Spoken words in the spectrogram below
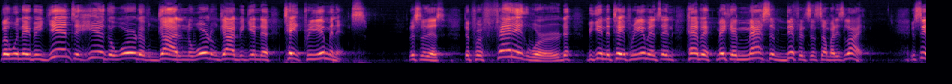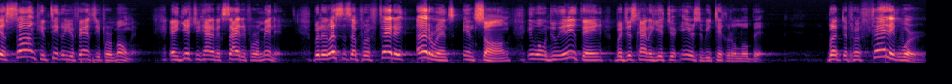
But when they begin to hear the word of God and the word of God begin to take preeminence, listen to this, the prophetic word begin to take preeminence and have a, make a massive difference in somebody's life. You see, a song can tickle your fancy for a moment and get you kind of excited for a minute. But unless it's a prophetic utterance in song, it won't do anything but just kind of get your ears to be tickled a little bit. But the prophetic word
